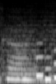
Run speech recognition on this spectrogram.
Bianca.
